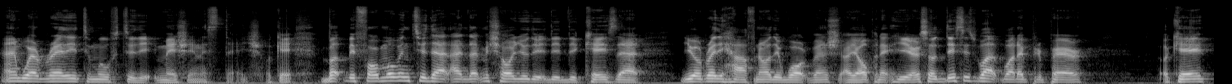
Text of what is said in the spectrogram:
and we're ready to move to the meshing stage, okay? But before moving to that, uh, let me show you the, the, the, case that you already have now the workbench, I open it here. So this is what, what I prepare, okay?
